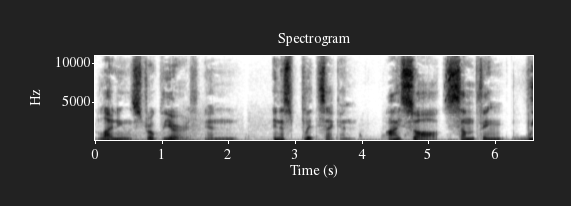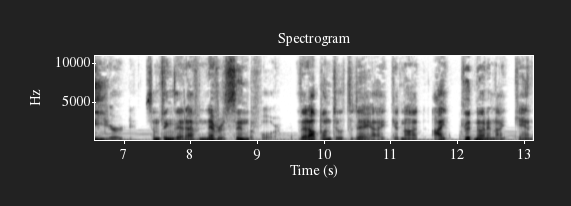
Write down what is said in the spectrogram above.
lightning struck the earth, and in a split second, I saw something weird, something that I've never seen before. That up until today I could not, I could not and I can't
